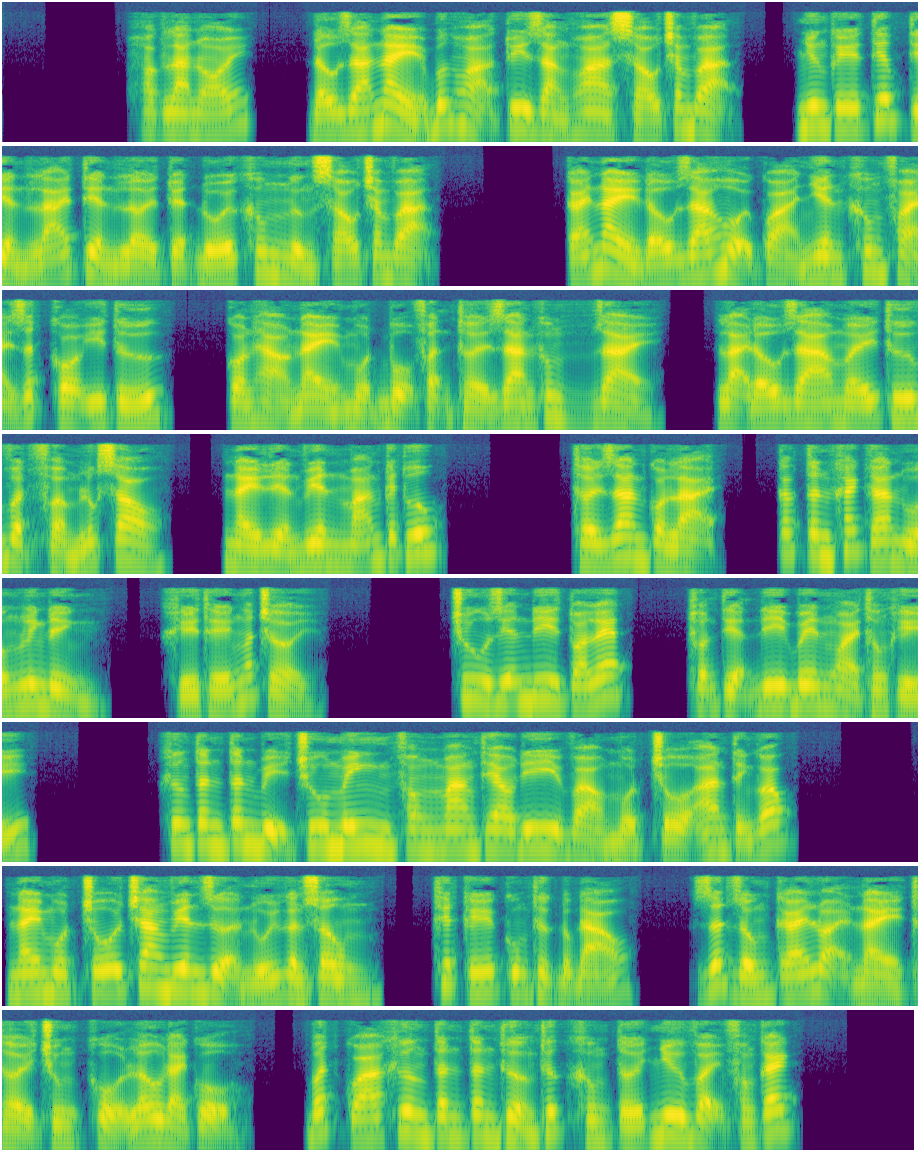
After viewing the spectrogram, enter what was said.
Hoặc là nói, đấu giá này bức họa tuy rằng hoa 600 vạn, nhưng kế tiếp tiền lãi tiền lời tuyệt đối không ngừng 600 vạn. Cái này đấu giá hội quả nhiên không phải rất có ý tứ, còn hảo này một bộ phận thời gian không dài, lại đấu giá mấy thứ vật phẩm lúc sau, này liền viên mãn kết thúc. Thời gian còn lại, các tân khách ăn uống linh đình, khí thế ngất trời. Chu diễn đi toilet, thuận tiện đi bên ngoài thông khí. Khương Tân Tân bị Chu Minh Phong mang theo đi vào một chỗ an tính góc. Này một chỗ trang viên rửa núi gần sông, thiết kế cũng thực độc đáo, rất giống cái loại này thời trung cổ lâu đài cổ, bất quá Khương Tân Tân thưởng thức không tới như vậy phong cách.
